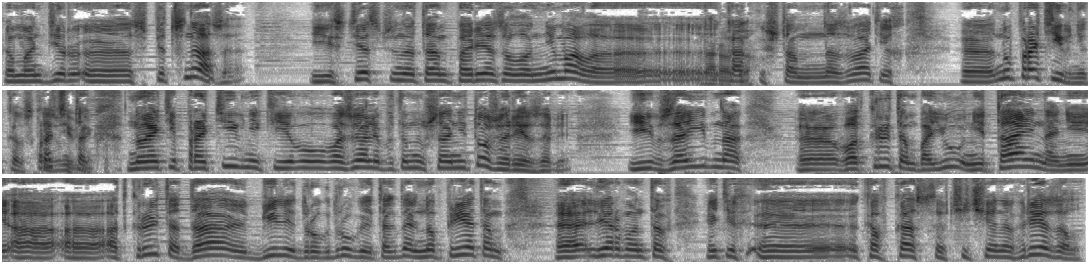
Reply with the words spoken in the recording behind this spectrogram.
командир э, спецназа. И, естественно, там порезал он немало, Народу. как уж там назвать их, ну, противников, скажем Противников. так. Но эти противники его уважали, потому что они тоже резали. И взаимно э, в открытом бою, не тайно, не а, а, открыто, да, били друг друга и так далее. Но при этом э, Лермонтов этих э, кавказцев, чеченов резал,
